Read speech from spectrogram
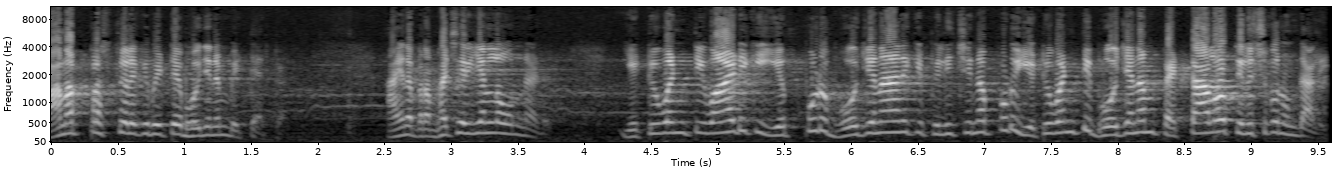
వానప్రస్తులకి పెట్టే భోజనం పెట్టారట. ఆయన బ్రహ్మచర్యంలో ఉన్నాడు. ఎటువంటి వాడికి ఎప్పుడు భోజనానికి పిలిచినప్పుడు ఎటువంటి భోజనం పెట్టాలో తెలుసుకుని ఉండాలి.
